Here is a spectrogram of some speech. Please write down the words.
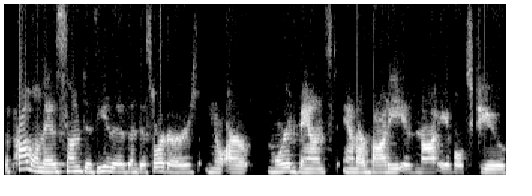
The problem is some diseases and disorders, you know, are more advanced and our body is not able to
